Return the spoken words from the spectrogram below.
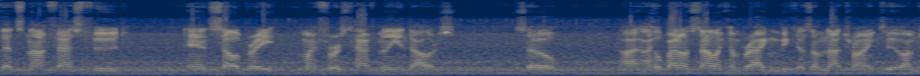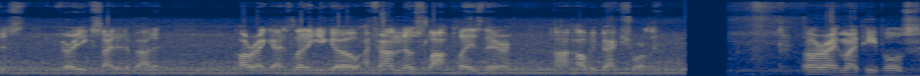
that's not fast food and celebrate my first half million dollars. So I, I hope I don't sound like I'm bragging because I'm not trying to. I'm just very excited about it. All right, guys, letting you go. I found no slot plays there. Uh, I'll be back shortly. All right, my peoples.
